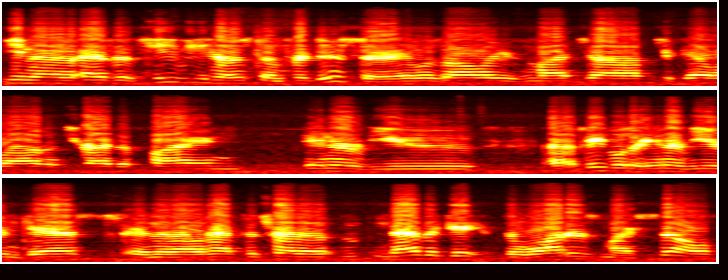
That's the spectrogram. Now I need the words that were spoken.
you know, as a TV host and producer, it was always my job to go out and try to find, interview uh, people to interview guests, and then I would have to try to navigate the waters myself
